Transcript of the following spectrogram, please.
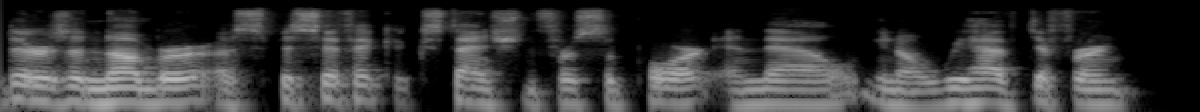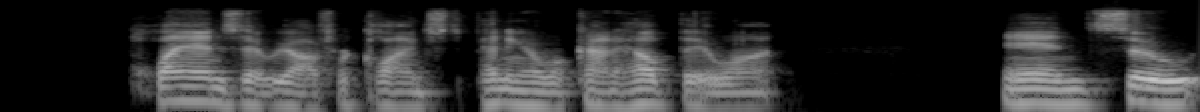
there's a number, a specific extension for support, and now, you know, we have different plans that we offer clients depending on what kind of help they want. And so,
